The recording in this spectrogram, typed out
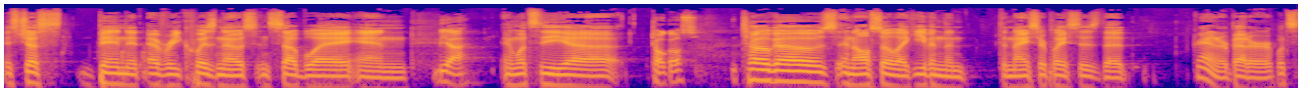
It's just been at every Quiznos and Subway and Yeah, and what's the uh, Togo's. Togo's and also like even the the nicer places that granted are better. What's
